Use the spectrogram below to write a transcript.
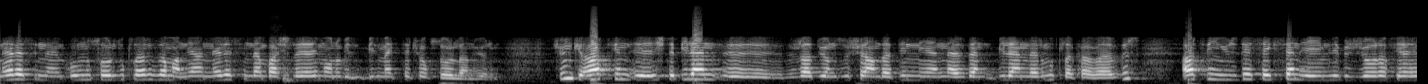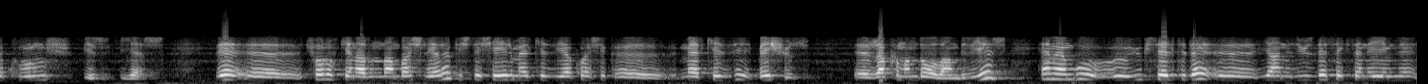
neresinden bunu sordukları zaman yani neresinden başlayayım onu bil, bilmekte çok zorlanıyorum. Çünkü Artvin e, işte bilen e, radyonuzu şu anda dinleyenlerden bilenler mutlaka vardır. Artvin %80 eğimli bir coğrafyaya kurulmuş bir yer. Ve e, Çoruh kenarından başlayarak işte şehir merkezi yaklaşık e, merkezi 500 e, rakımında olan bir yer. Hemen bu e, yükseltide e, yani %80 eğimli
